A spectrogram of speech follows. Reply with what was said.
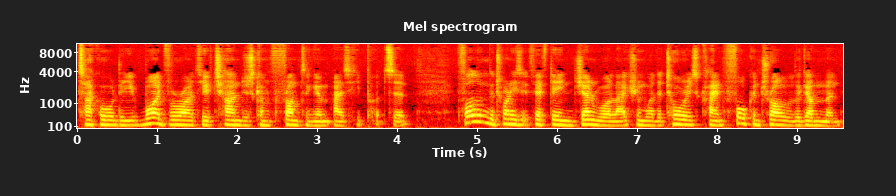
tackle the wide variety of challenges confronting him, as he puts it. Following the 2015 general election, where the Tories claimed full control of the government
